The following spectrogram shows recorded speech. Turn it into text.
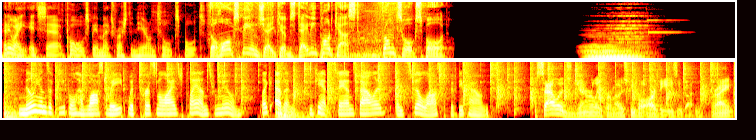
Anyway, it's uh, Paul Hawksbee and Max Rushton here on Talk Sport. The Hawksbee and Jacobs Daily Podcast from Talk Sport. Millions of people have lost weight with personalized plans from Noom, like Evan, who can't stand salads and still lost 50 pounds. Salads, generally, for most people, are the easy button, right?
